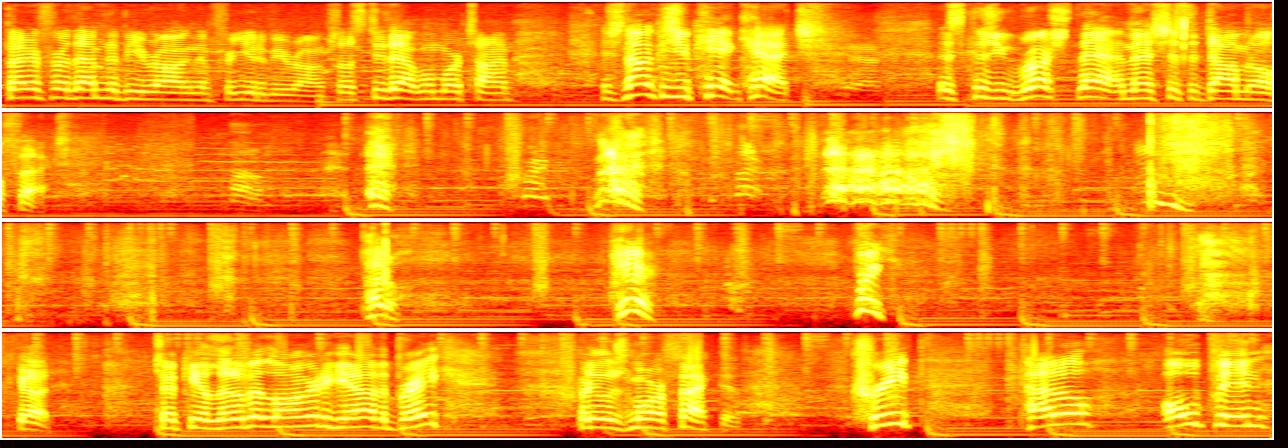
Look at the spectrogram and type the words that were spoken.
Better for them to be wrong than for you to be wrong. So let's do that one more time. It's not because you can't catch. Yeah. It's because you rushed that and then it's just a domino effect. Break. Pedal. Here. Break. Good. Took you a little bit longer to get out of the break, but it was more effective. Creep, pedal, open,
